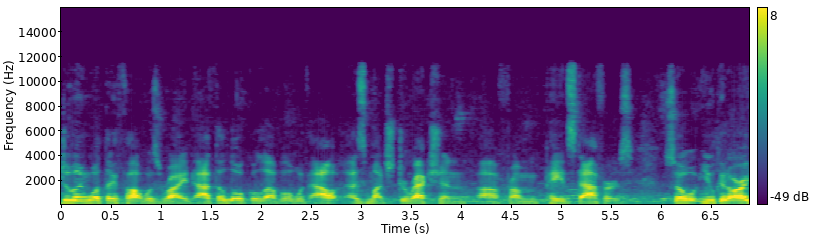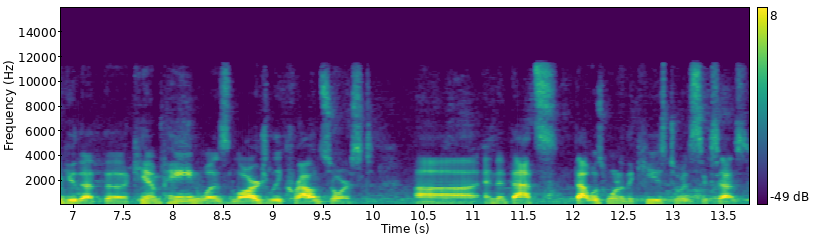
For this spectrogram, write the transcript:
doing what they thought was right at the local level without as much direction uh, from paid staffers. So you could argue that the campaign was largely crowdsourced uh, and that that's, that was one of the keys to its success.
